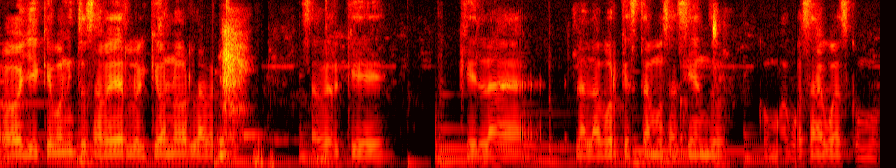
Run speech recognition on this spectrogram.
Oye, qué bonito saberlo y qué honor, la verdad, saber que, que la, la, labor que estamos haciendo como Aguas Aguas, como,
